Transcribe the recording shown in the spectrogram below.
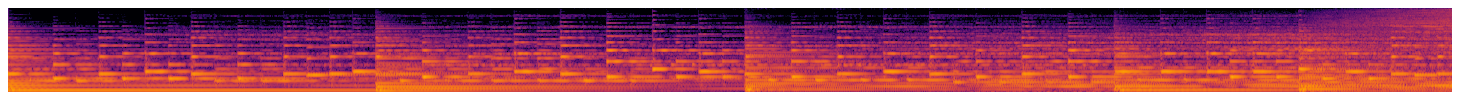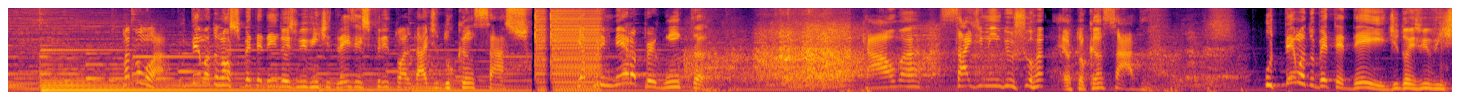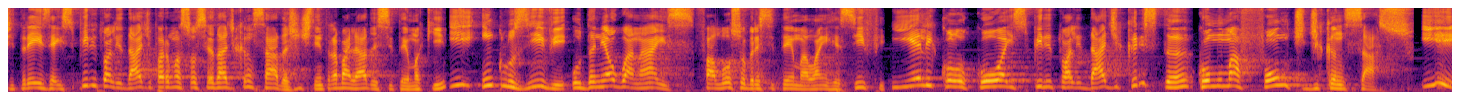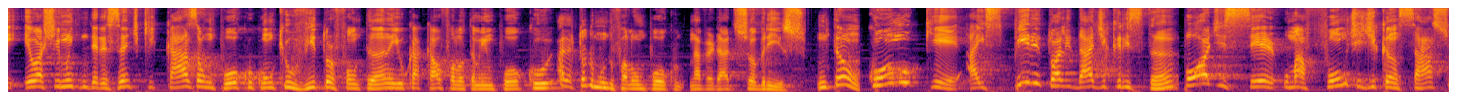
Mas vamos lá. O tema do nosso BTD em 2023 é espiritualidade do cansaço. E a primeira pergunta. Calma, sai de mim, Churran. Eu tô cansado. Tema do BTD de 2023 é espiritualidade para uma sociedade cansada. A gente tem trabalhado esse tema aqui e, inclusive, o Daniel Guanais falou sobre esse tema lá em Recife e ele colocou a espiritualidade cristã como uma fonte de cansaço. E eu achei muito interessante que casa um pouco com o que o Vitor Fontana e o Cacau falou também um pouco. Olha, todo mundo falou um pouco, na verdade, sobre isso. Então, como que a espiritualidade cristã pode ser uma fonte de cansaço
